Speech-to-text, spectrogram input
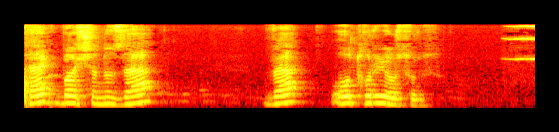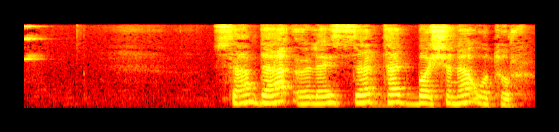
Tek başınıza ve oturuyorsunuz. Sen de öyleyse tek başına otur.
